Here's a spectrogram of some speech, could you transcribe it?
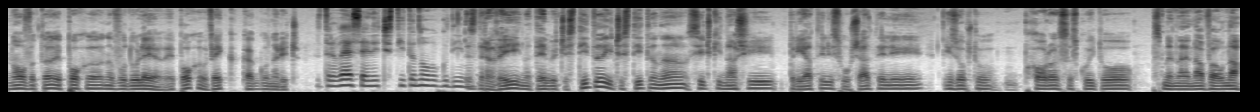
новата епоха на Водолея. Епоха, век, как го нарича. Здравей, Сене, честита нова година. Здравей на тебе, честита и честита на всички наши приятели, слушатели, изобщо хора, с които сме на една вълна.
